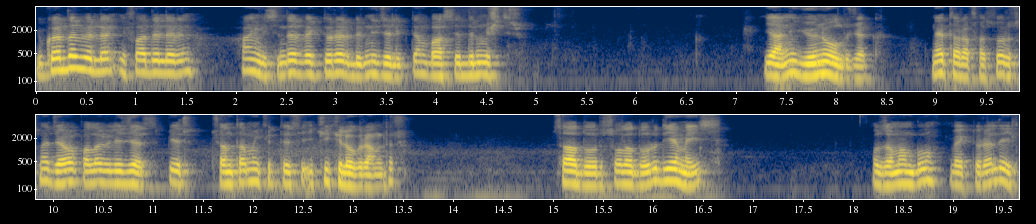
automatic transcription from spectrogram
Yukarıda verilen ifadelerin hangisinde vektörel bir nicelikten bahsedilmiştir? Yani yönü olacak. Ne tarafa sorusuna cevap alabileceğiz. 1. Çantamın kütlesi 2 kilogramdır. Sağa doğru sola doğru diyemeyiz. O zaman bu vektörel değil.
